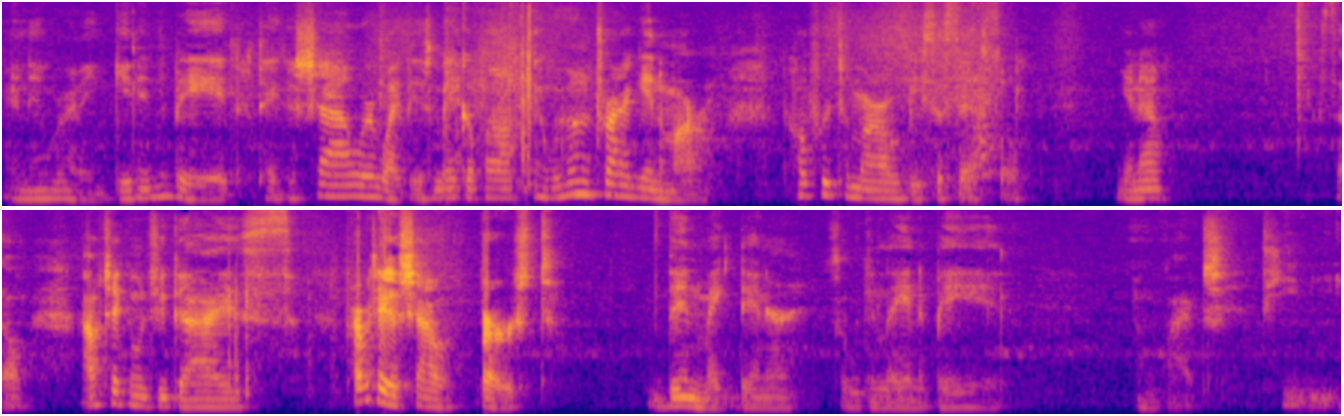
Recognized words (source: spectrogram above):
And then we're going to get in the bed, take a shower, wipe this makeup off. And we're going to try again tomorrow. Hopefully tomorrow will be successful. You know? So I'll check in with you guys. Probably take a shower first then make dinner so we can lay in the bed and watch TV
